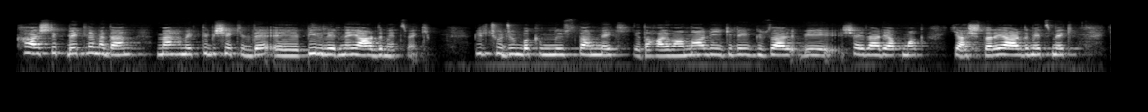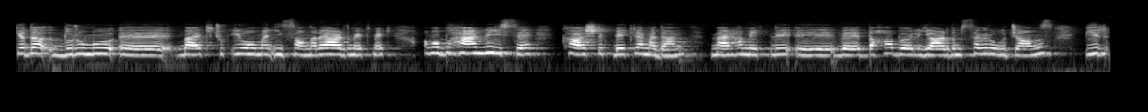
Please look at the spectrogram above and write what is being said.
karşılık beklemeden merhametli bir şekilde e, birilerine yardım etmek. Bir çocuğun bakımını üstlenmek ya da hayvanlarla ilgili güzel bir şeyler yapmak, yaşlara yardım etmek ya da durumu e, belki çok iyi olmayan insanlara yardım etmek. Ama bu her ne ise karşılık beklemeden merhametli e, ve daha böyle yardımsever olacağınız bir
